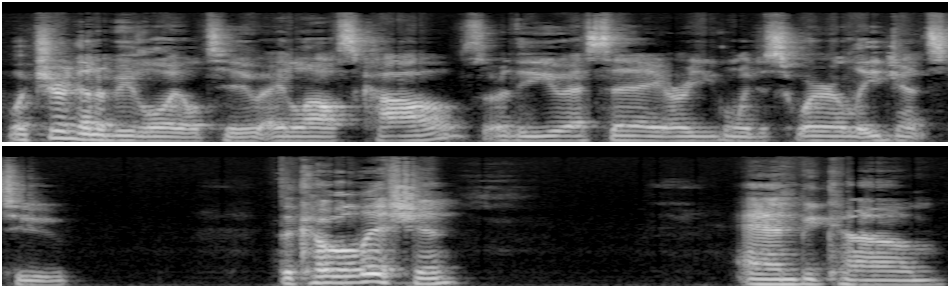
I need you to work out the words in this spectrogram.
what you're going to be loyal to, a lost cause or the USA, or are you going to swear allegiance to the coalition and become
